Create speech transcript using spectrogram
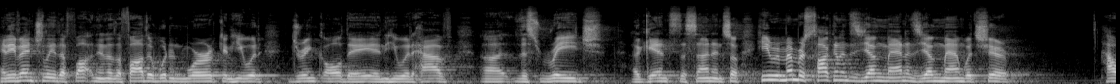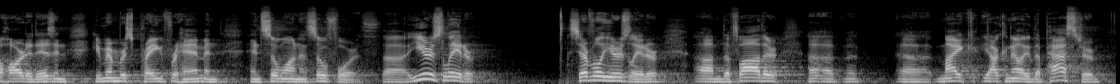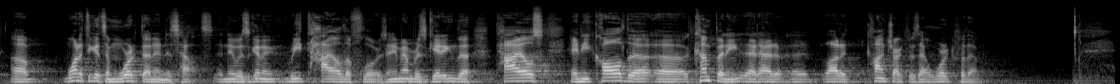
And eventually, the, fa- you know, the father wouldn't work and he would drink all day and he would have uh, this rage against the son. And so he remembers talking to this young man, and this young man would share how hard it is. And he remembers praying for him and, and so on and so forth. Uh, years later, several years later, um, the father, uh, uh, uh Mike Yaconelli, the pastor, um, wanted to get some work done in his house, and it was going to retile the floors. And he remembers getting the tiles, and he called a, a company that had a, a, lot of contractors that worked for them.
